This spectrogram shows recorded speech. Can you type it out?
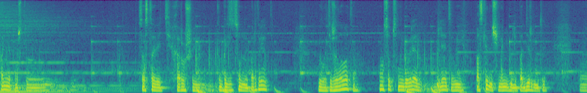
Понятно, что составить хороший композиционный портрет было тяжеловато. Но, собственно говоря, для этого и в последующем они были подвергнуты э,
